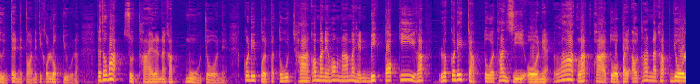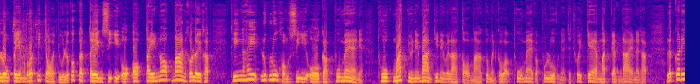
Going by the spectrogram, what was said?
ตื่นเต้นในตอนนี้ที่เขาหลบอยู่นะแต่ถ้าว่าสุดท้ายแล้วนะครับ หมู่โจรเนี่ยก็ได้เปิดประตูชางเข้ามาในห้องน้ำมาเห็นบิ๊กป๊อกกี้ครับแล้วก็ได้จับตัวท่าน CEO เนี่ยลากลักพาตัวไปเอาท่านนะครับ โยนลงไปยังรถที่จอดอยู่ แล้วก็กระเตง CEO ออกไปนอกบ้านเขาเลยครับ ทิ้งให้ลูกๆของ CEO กับผู้แม่เนี่ยถูกมัดอยู่ในบ้านที่ในเวลาต่อมาก็เหมือนกับว่าผู้แม่กับผู้ลูกเนี่ยจะช่วยแก้มัดกันได้นะครับ แล้วก็ได้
